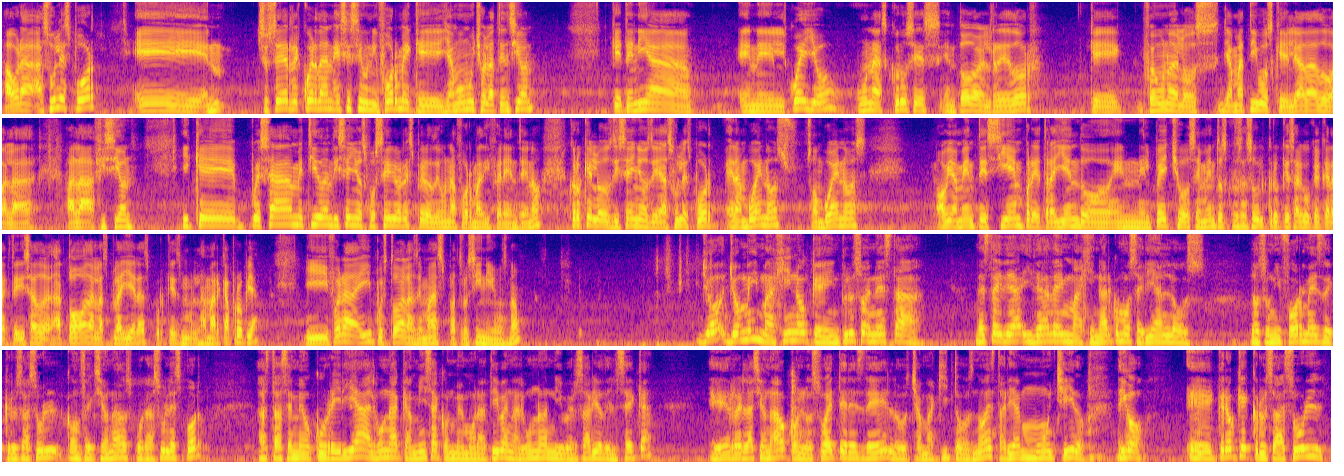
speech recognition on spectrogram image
Ahora, Azul Sport, eh, si ustedes recuerdan, es ese uniforme que llamó mucho la atención, que tenía en el cuello unas cruces en todo alrededor, que fue uno de los llamativos que le ha dado a la, a la afición y que pues ha metido en diseños posteriores pero de una forma diferente, ¿no? Creo que los diseños de Azul Sport eran buenos, son buenos. Obviamente siempre trayendo en el pecho Cementos Cruz Azul, creo que es algo que ha caracterizado a todas las playeras porque es la marca propia. Y fuera de ahí, pues todas las demás patrocinios, ¿no? Yo, yo me imagino que incluso en esta, en esta idea, idea de imaginar cómo serían los, los uniformes de Cruz Azul confeccionados por Azul Sport, hasta se me ocurriría alguna camisa conmemorativa en algún aniversario del SECA eh, relacionado con los suéteres de los chamaquitos, ¿no? Estaría muy chido. Digo, eh, creo que Cruz Azul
